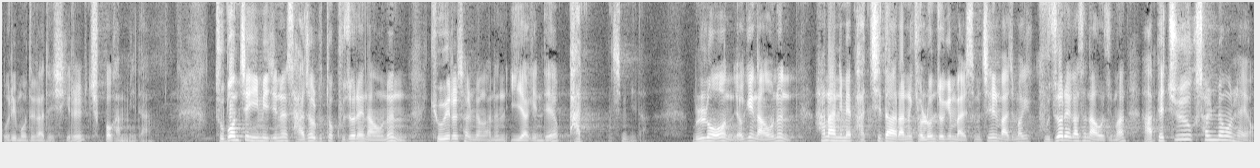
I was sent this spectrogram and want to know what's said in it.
우리 모두가 되시기를 축복합니다. 두 번째 이미지는 4절부터 9절에 나오는 교회를 설명하는 이야기인데요. 밭입니다. 물론 여기 나오는 하나님의 밭이다라는 결론적인 말씀은 제일 마지막에 9절에 가서 나오지만 앞에 쭉 설명을 해요.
